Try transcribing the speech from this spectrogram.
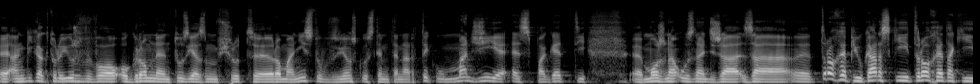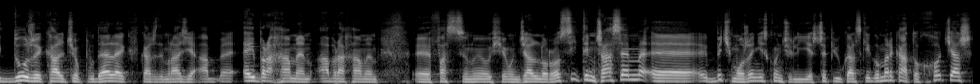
E, Anglika, który już wywołał ogromny entuzjazm wśród e, romanistów. W związku z tym ten artykuł Magie e Spaghetti e, można uznać za, za trochę piłkarski, trochę taki duży calcio pudelek w każdym razie Abrahamem, Abrahamem e, fascynują się Giallo Rossi. Tymczasem e, być może nie skończyli jeszcze piłkarskiego mercato. Chociaż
